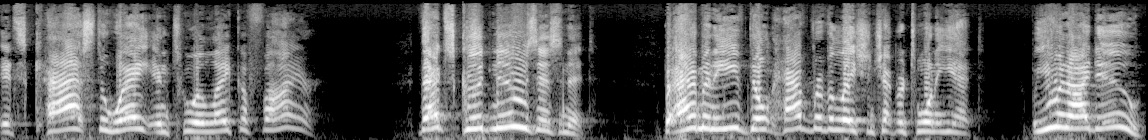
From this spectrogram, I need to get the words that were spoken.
It's cast away into a lake of fire. That's good news, isn't it? But Adam and Eve don't have Revelation chapter 20 yet. But you and I do.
